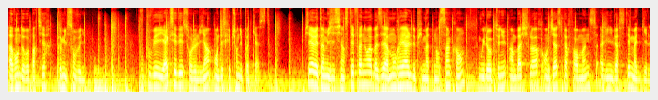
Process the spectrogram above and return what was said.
avant de repartir comme ils sont venus. Vous pouvez y accéder sur le lien en description du podcast. Pierre est un musicien stéphanois basé à Montréal depuis maintenant 5 ans, où il a obtenu un bachelor en jazz performance à l'université McGill.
